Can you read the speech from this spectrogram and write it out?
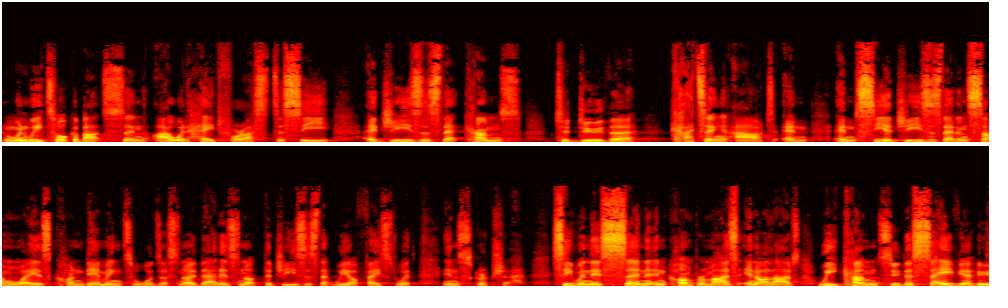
And when we talk about sin, I would hate for us to see a Jesus that comes to do the cutting out and, and see a Jesus that in some way is condemning towards us. No, that is not the Jesus that we are faced with in Scripture. See, when there's sin and compromise in our lives, we come to the Savior who,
